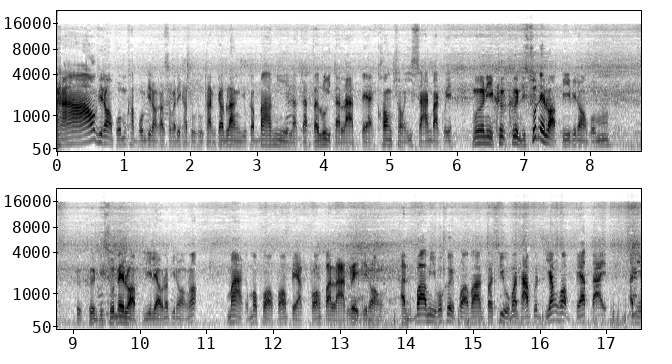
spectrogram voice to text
นาวพี่น้องผมครับผมพี่น้องครับสวัสดีครับทุกทุกๆท่านกำลังอยู่กับบ้ามีและกับตะลุยตลาดแตกคลองช่องอีสานบ้านกูเองมือนี่คือคืนที่สุดในรอบปีพี่น้องผมคือคืนที่สุดในรอบปีแล้วเนาะพี่น้องเนาะมากกับมาพ่อของแปลกของประหลาดเลยพี่น้อง อันบ้ามีพ่เคยพ่อวานปลาซิวมาถามเพิ่นเถียงพร้อมแปดตายอันนี้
